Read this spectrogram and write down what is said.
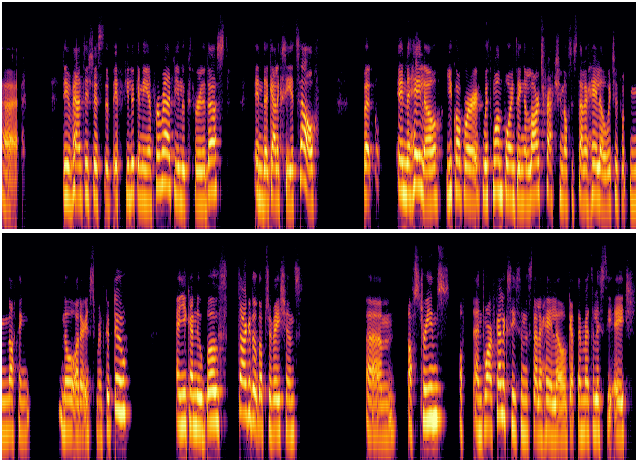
uh, the advantage is that if you look in the infrared, you look through the dust in the galaxy itself. But in the halo, you cover with one pointing a large fraction of the stellar halo, which is what nothing no other instrument could do. And you can do both targeted observations um, of streams of, and dwarf galaxies in the stellar halo, get their metallicity age,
